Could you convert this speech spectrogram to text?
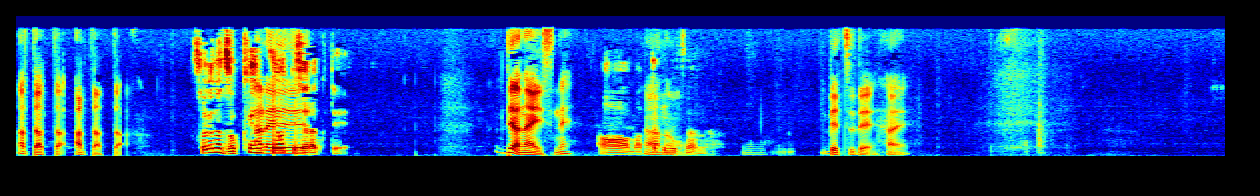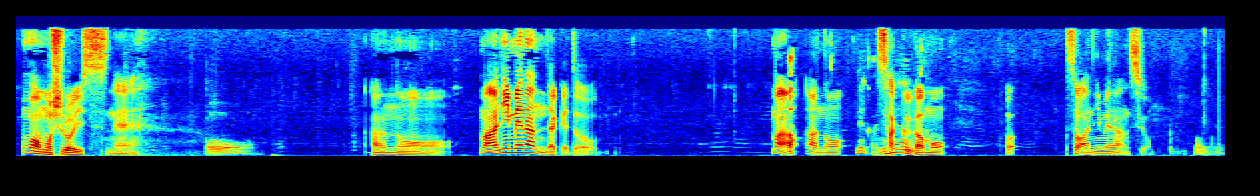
あったあった、あったあった。それの続編ってわけじゃなくて、ではないですね。ああ、全く別なんだ。別で、はい。まあ面白いっすね。おおあの、まあアニメなんだけど、まあ、あの、作画も、あそう、アニメなんですよ。うん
